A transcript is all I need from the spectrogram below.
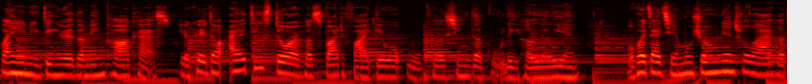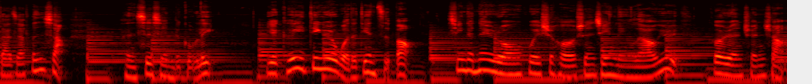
欢迎你订阅 The Min Podcast，也可以到 iTunes Store 和 Spotify 给我五颗星的鼓励和留言，我会在节目中念出来和大家分享。很谢谢你的鼓励，也可以订阅我的电子报，新的内容会是和身心灵疗愈、个人成长、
